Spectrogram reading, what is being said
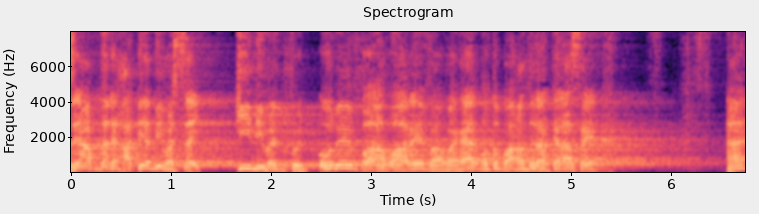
যে আপনারে হাদিয়া দিবার চাই কি নিবেন কই? ওরে বাবা, রে বাবা, হ্যার মতো বাহাদুর আকার আছে? হ্যাঁ?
